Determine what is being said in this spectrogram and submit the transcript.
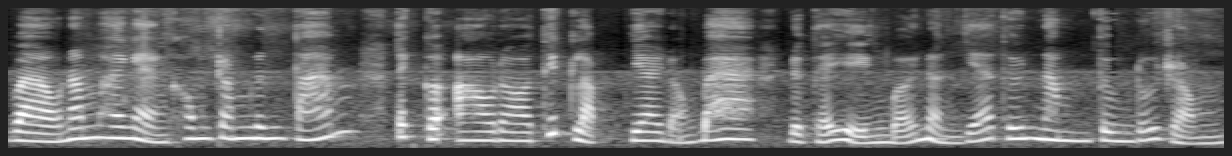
vào năm 2008, Decker Outdoor thiết lập giai đoạn 3 được thể hiện bởi nền giá thứ 5 tương đối rộng.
